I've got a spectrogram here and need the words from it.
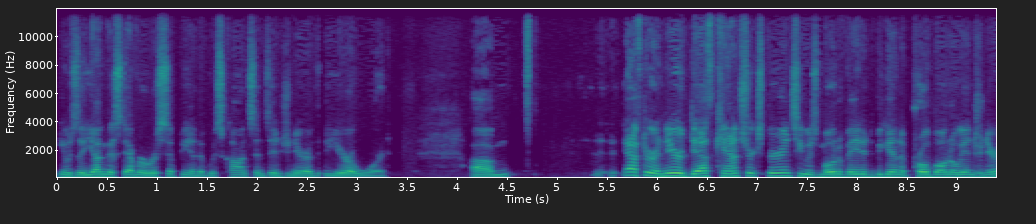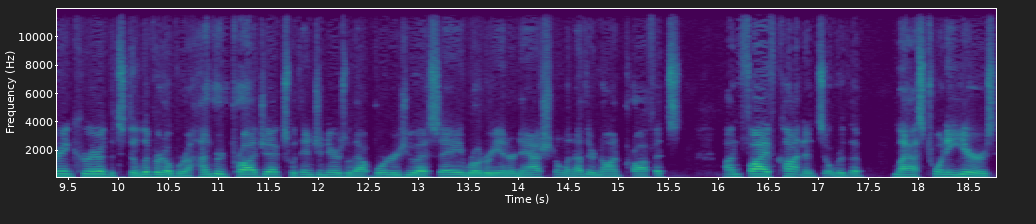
He was the youngest ever recipient of Wisconsin's Engineer of the Year Award. Um, after a near-death cancer experience, he was motivated to begin a pro bono engineering career that's delivered over 100 projects with Engineers Without Borders USA, Rotary International, and other nonprofits on five continents over the last 20 years.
